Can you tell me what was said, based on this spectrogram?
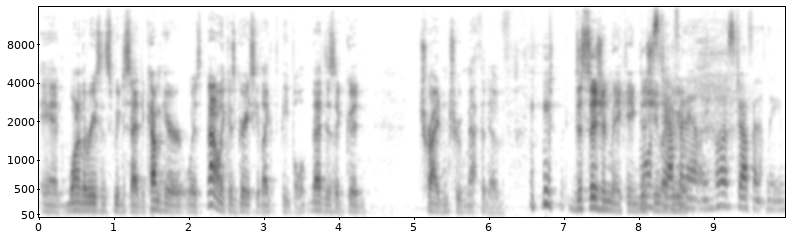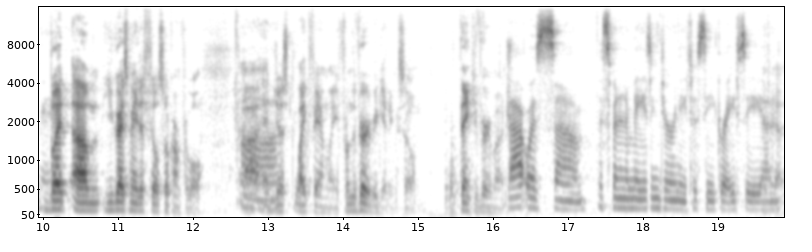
And one of the reasons we decided to come here was not only because Gracie liked the people, that is a good, tried and true method of decision making. Does most she like definitely, most definitely. Right? But um, you guys made us feel so comfortable uh, and just like family from the very beginning. So Thank you very much. That was, um, it's been an amazing journey to see Gracie. And yes.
